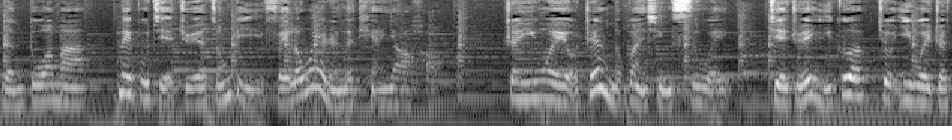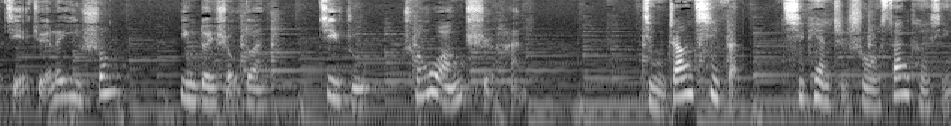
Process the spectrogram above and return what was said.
人多吗？内部解决总比肥了外人的田要好。正因为有这样的惯性思维。解决一个就意味着解决了一双，应对手段，记住唇亡齿寒。紧张气氛，欺骗指数三颗星。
